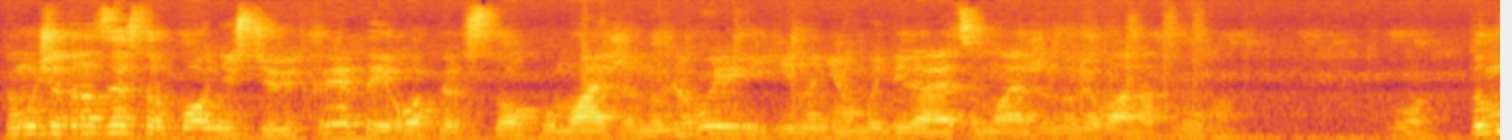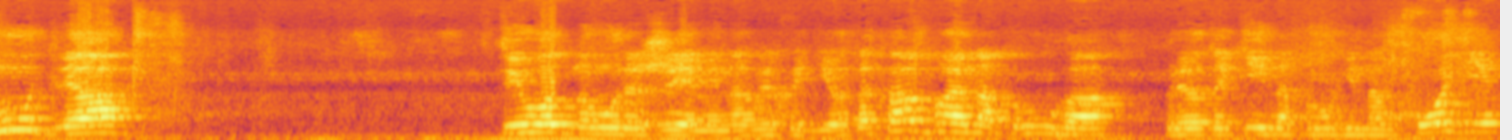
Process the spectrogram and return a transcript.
Тому що транзистор повністю відкритий, опір стоку майже нульовий і на ньому виділяється майже нульова напруга. От. Тому для в діодному режимі на виході отака буде напруга при отакій напругі на вході,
